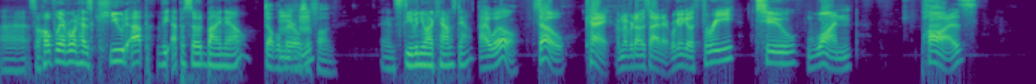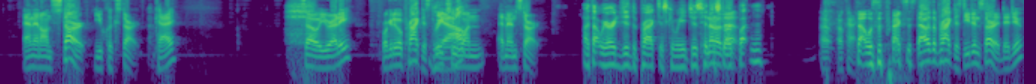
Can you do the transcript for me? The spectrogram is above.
Uh, so hopefully everyone has queued up the episode by now. Double barrels Mhm. of fun. And Steven, you want to count us down? I will. So, okay, I've never done this either. We're gonna go three, two, one, pause, and then on start, you click start. Okay. So, you ready? We're gonna do a practice. Three, two, one, Yeah. and then start. I thought we already did the practice. Can we just hit No, the no, start that- button? Oh, okay. That was the practice. That was the practice. You didn't start it, did you?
